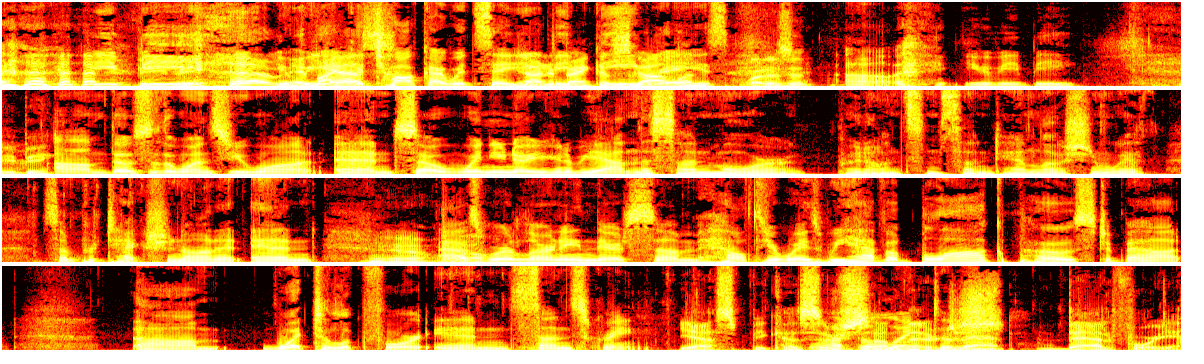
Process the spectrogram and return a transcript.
UVB. if I could talk, I would say United UVB Bank of Scotland? rays. what is it? Uh, UVB. BB. Um, those are the ones you want. And so when you know you're going to be out in the sun more, put on some suntan lotion with some protection on it. And Yeah, as well. we're learning, there's some healthier ways. We have a blog post about um, what to look for in sunscreen. yes, because We'll there's some that are just that. bad for you.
